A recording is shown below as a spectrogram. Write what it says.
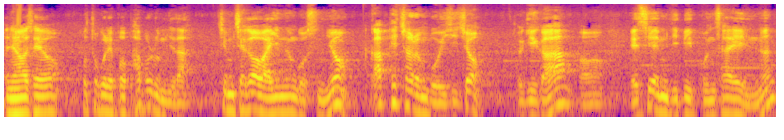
안녕하세요. 포토그래퍼 파블로입니다. 지금 제가 와 있는 곳은요, 카페처럼 보이시죠? 여기가 어, SMDB 본사에 있는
